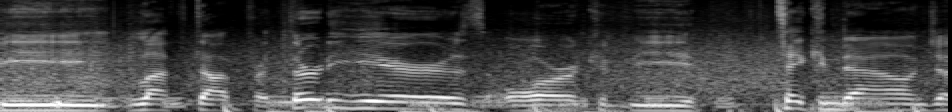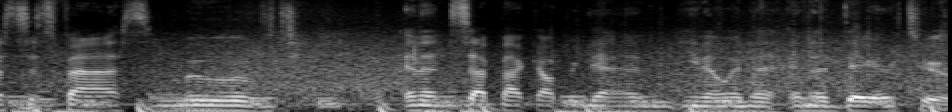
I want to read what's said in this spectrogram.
be left up for 30 years or could be taken down just as fast and moved and then set back up again, you know, in a, in a day or two.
